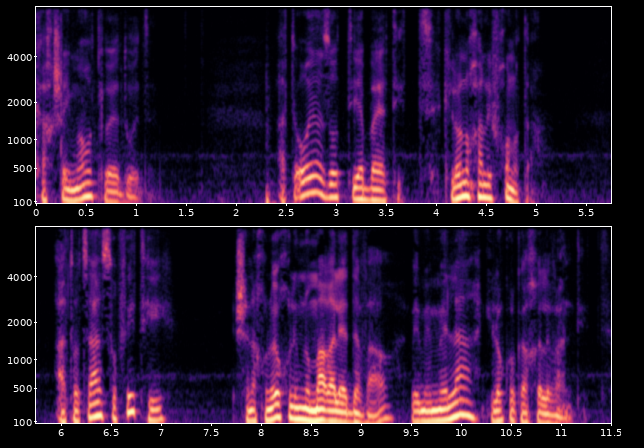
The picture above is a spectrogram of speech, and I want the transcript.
כך שהאימהות לא ידעו את זה. התיאוריה הזאת תהיה בעייתית, כי לא נוכל לבחון אותה. התוצאה הסופית היא שאנחנו לא יכולים לומר עליה דבר, וממילא היא לא כל כך רלוונטית.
